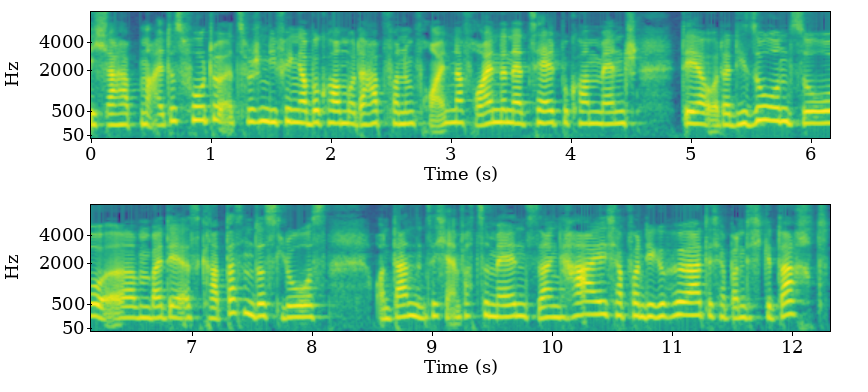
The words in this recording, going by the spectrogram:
ich habe ein altes Foto zwischen die Finger bekommen oder habe von einem Freund, einer Freundin erzählt bekommen, Mensch, der oder die so und so, ähm, bei der ist gerade das und das los. Und dann sich einfach zu melden, zu sagen, hi, ich habe von dir gehört, ich habe an dich gedacht,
